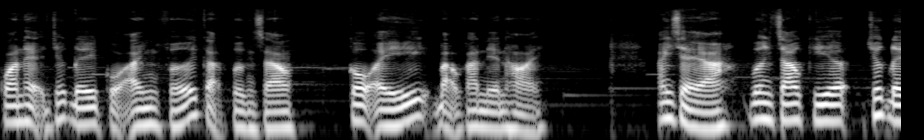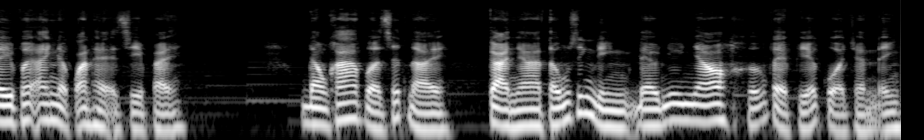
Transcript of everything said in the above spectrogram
quan hệ trước đây của anh với cả Phương Sao. Cô ấy bảo gan liền hỏi. Anh rể à, Vương Giao kia trước đây với anh là quan hệ gì vậy? Đồng Kha vừa dứt lời, cả nhà Tống Sinh Đình đều như nhau hướng về phía của Trần Ninh.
